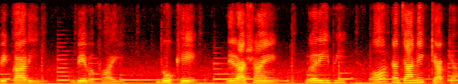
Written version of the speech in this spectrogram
बेकारी, बेवफाई धोखे, निराशाएँ, गरीबी और न जाने क्या क्या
